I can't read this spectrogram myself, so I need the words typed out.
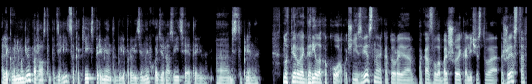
Олег, вы не могли бы, пожалуйста, поделиться, какие эксперименты были проведены в ходе развития этой э, дисциплины? Ну, первая горилла Коко, очень известная, которая показывала большое количество жестов.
